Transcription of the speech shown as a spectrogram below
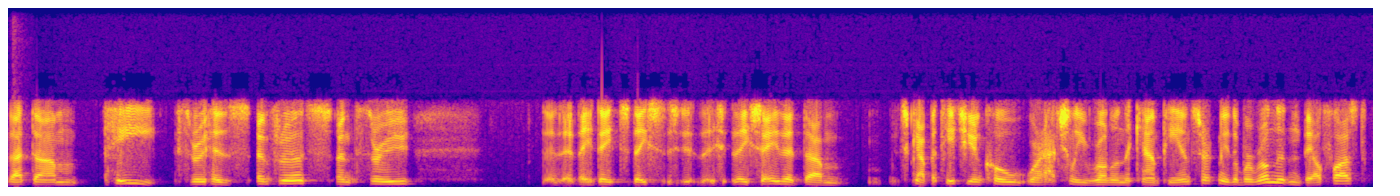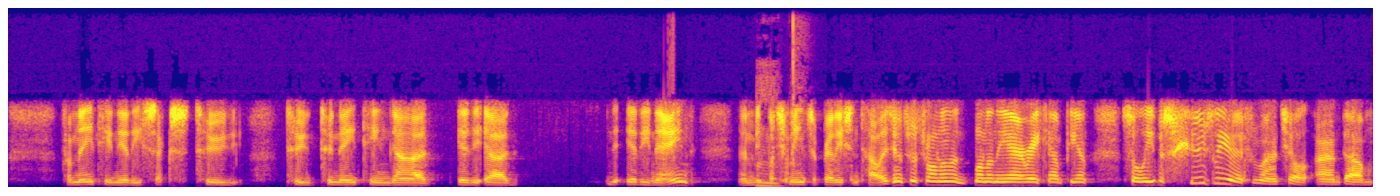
That um, he, through his influence and through they they they they say that um, Scappaticci and co were actually running the campaign. Certainly, they were running it in Belfast from 1986 to to to 1989, uh, mm. which means the British intelligence was running running the IRA campaign. So he was hugely influential, and um,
